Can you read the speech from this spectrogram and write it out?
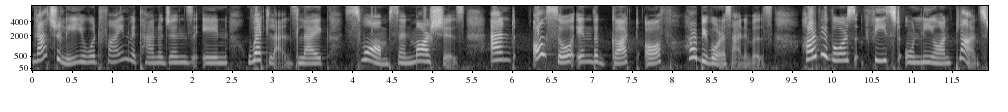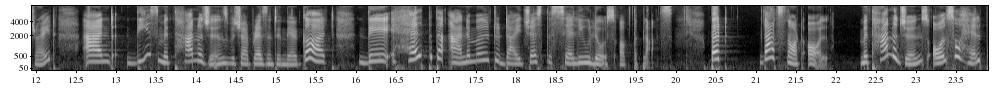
Naturally, you would find methanogens in wetlands like swamps and marshes, and also in the gut of herbivorous animals. Herbivores feast only on plants, right? And these methanogens, which are present in their gut, they help the animal to digest the cellulose of the plants. But that's not all. Methanogens also help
